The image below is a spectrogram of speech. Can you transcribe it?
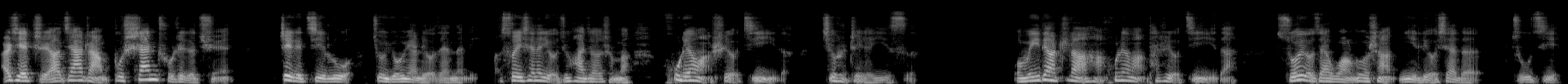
而且只要家长不删除这个群，这个记录就永远留在那里。所以现在有句话叫什么？互联网是有记忆的，就是这个意思。我们一定要知道哈，互联网它是有记忆的，所有在网络上你留下的足迹，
